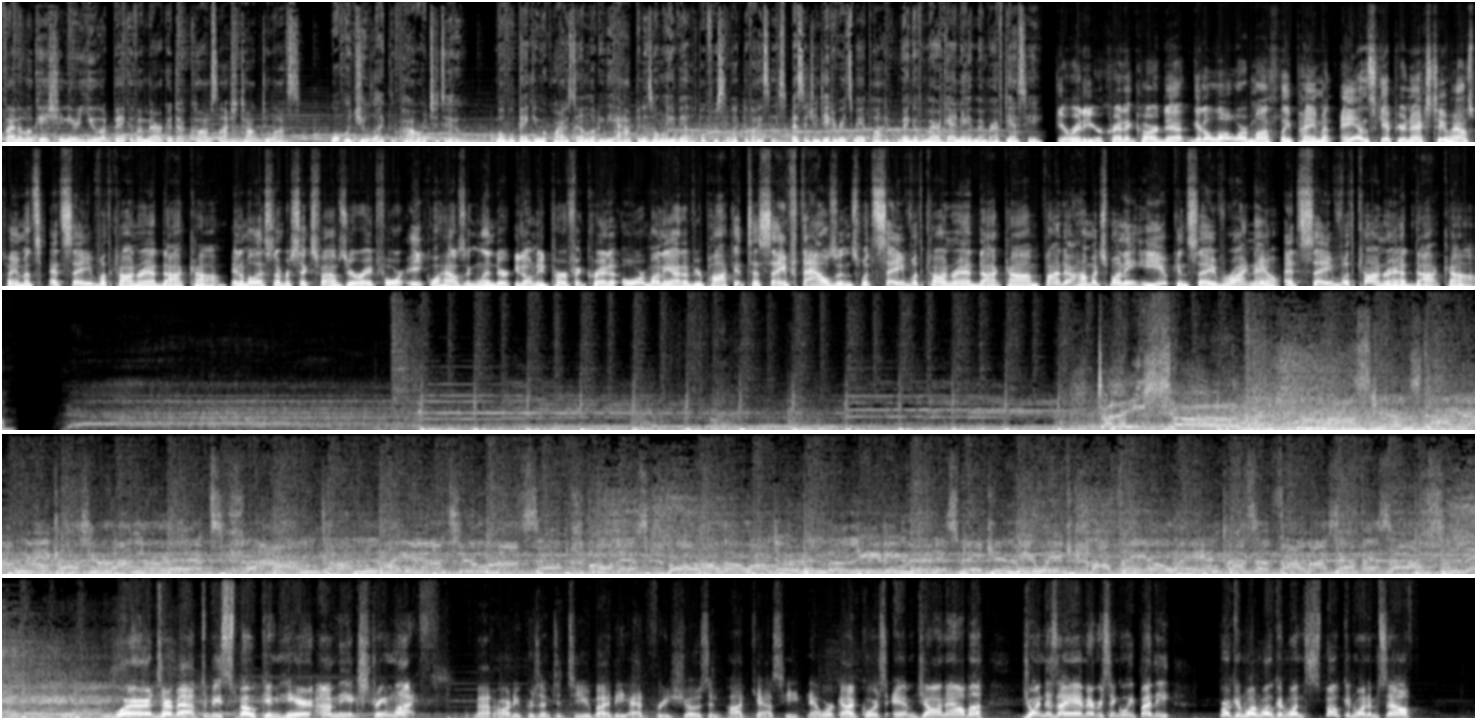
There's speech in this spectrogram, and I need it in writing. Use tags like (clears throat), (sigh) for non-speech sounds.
Find a location near you at bankofamerica.com slash talk to us. What would you like the power to do? Mobile banking requires downloading the app and is only available for select devices. Message and data rates may apply. Bank of America and a member FDIC. Get rid of your credit card debt, get a lower monthly payment, and skip your next two house payments at SaveWithConrad.com. NMLS number 65084, equal housing lender. You don't need perfect credit or money out of your pocket to save thousands with SaveWithConrad.com. Find out how much money you can save right now at SaveWithConrad.com. Words are about to be spoken here on the Extreme Life. Matt Hardy, presented to you by the ad free shows and podcast Heat Network. I, of course, am Jon Alba, joined as I am every single week by the broken one, woken one, spoken one himself,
